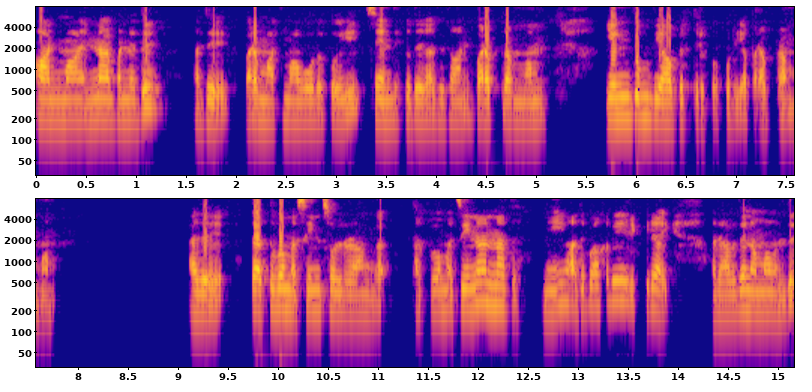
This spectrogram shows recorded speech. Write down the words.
ஆன்மா என்ன பண்ணுது? அது பரமாத்மாவோட போய் சேர்ந்துக்குது. அதுதான் பரபிரம்மம். எங்கும் வியாபித்திருக்கக்கூடிய பரபிரம்மம். அது தத்துவமசின்னு சொல்றாங்க. தத்துவமசின்னா என்னது? நீ அதுவாகவே இருக்கிறாய். அதாவது நம்ம வந்து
